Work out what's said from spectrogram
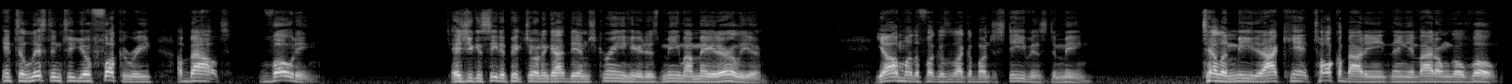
into listening to your fuckery about voting. As you can see the picture on the goddamn screen here, this meme I made earlier. Y'all motherfuckers look like a bunch of Stevens to me. Telling me that I can't talk about anything if I don't go vote.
